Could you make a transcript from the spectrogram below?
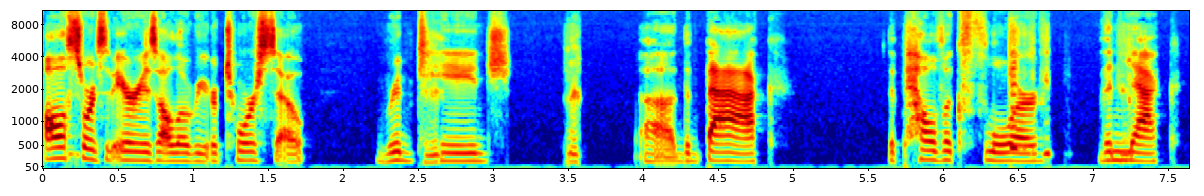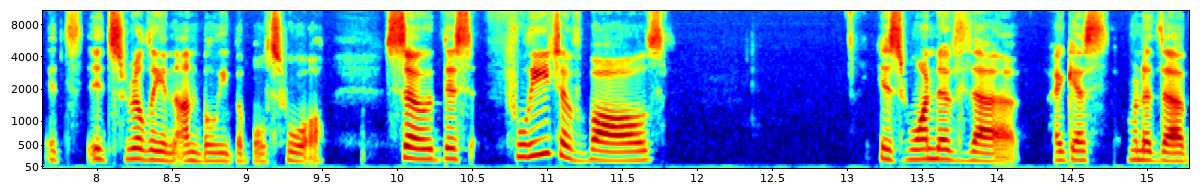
all sorts of areas all over your torso, rib cage, uh, the back, the pelvic floor, the neck. It's it's really an unbelievable tool. So this fleet of balls is one of the I guess one of the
